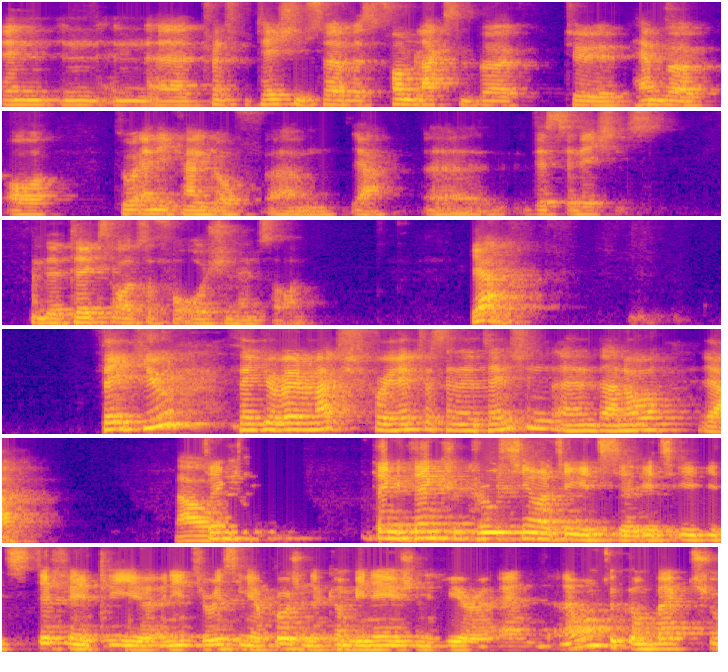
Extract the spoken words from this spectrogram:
in, in, in uh, transportation service from Luxembourg to Hamburg or to any kind of um, yeah uh, destinations. And it takes also for ocean and so on. Yeah. Thank you. Thank you very much for your interest and attention. And I know, yeah. Now. Thank you. Thank, thank you, Christian. I think it's uh, it's it's definitely uh, an interesting approach and a combination here. And, and I want to come back to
